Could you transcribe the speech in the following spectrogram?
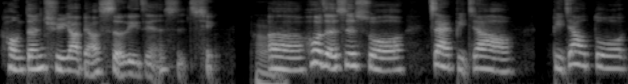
红灯区要不要设立这件事情？呃，或者是说，在比较比较多，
